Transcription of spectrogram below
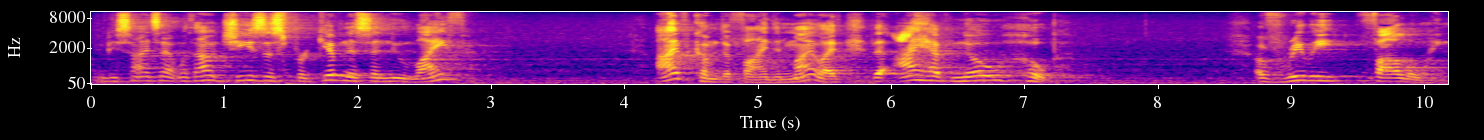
And besides that, without Jesus' forgiveness and new life, I've come to find in my life that I have no hope of really following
